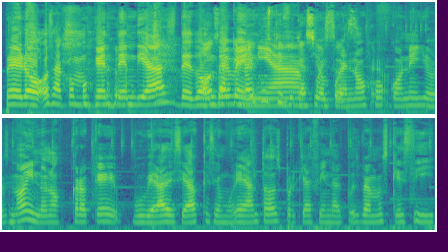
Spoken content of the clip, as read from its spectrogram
pero, o sea, como que entendías de dónde sea, no hay venía justificación, pues, su pues, enojo pero- con ellos. ¿no? Y no, no creo que hubiera deseado que se murieran todos porque al final pues vemos que sí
